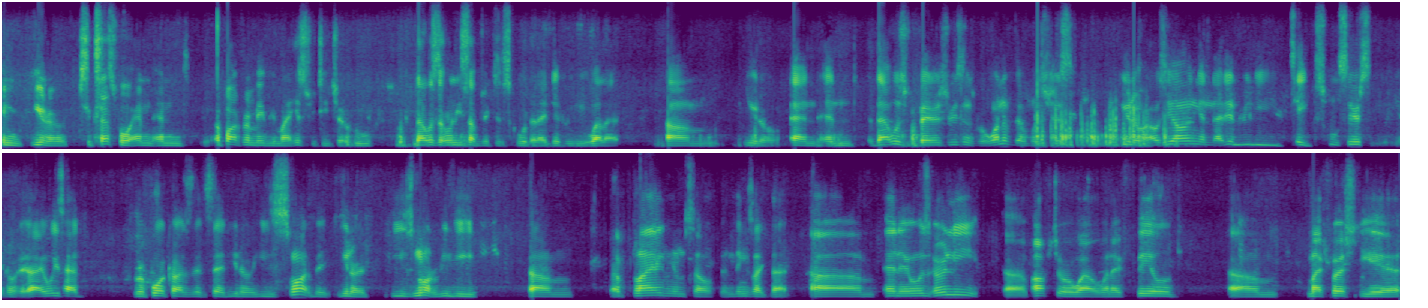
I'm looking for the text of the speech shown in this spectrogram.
in, you know, successful. And and apart from maybe my history teacher, who that was the only subject in school that I did really well at. Um, you know, and and that was for various reasons, but one of them was just, you know, I was young and I didn't really take school seriously. You know, I always had report cards that said, you know, he's smart, but you know, he's not really um, applying himself and things like that. Um, and it was only uh, after a while when I failed um, my first year,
